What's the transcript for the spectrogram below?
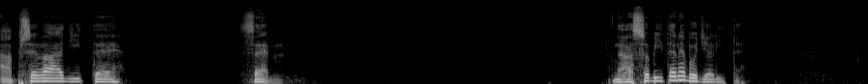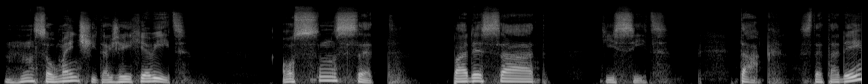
a převádíte sem. Násobíte nebo dělíte? Mhm, jsou menší, takže jich je víc. 850 tisíc. Tak, jste tady?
